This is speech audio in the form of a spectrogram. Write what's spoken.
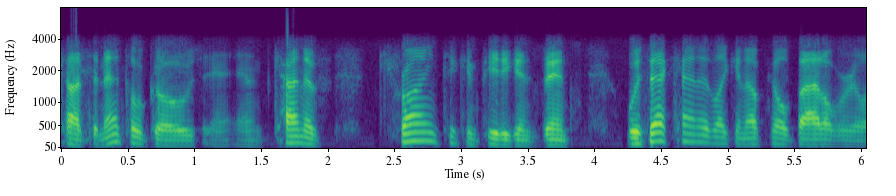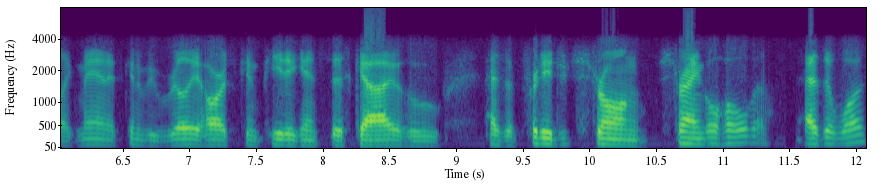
Continental goes, and, and kind of trying to compete against Vince, was that kind of like an uphill battle where you're like, man, it's going to be really hard to compete against this guy who has a pretty strong stranglehold, as it was?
